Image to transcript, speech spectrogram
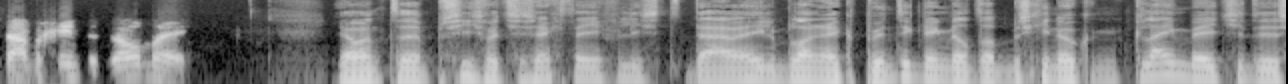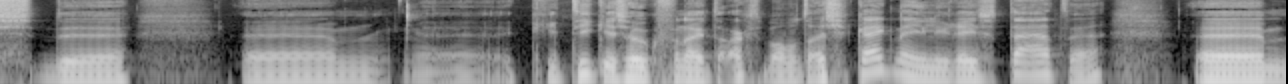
daar begint het wel mee. Ja, want eh, precies wat je zegt, je verliest daar een hele belangrijke punten. Ik denk dat dat misschien ook een klein beetje dus de ehm, eh, kritiek is ook vanuit de achterban. Want als je kijkt naar jullie resultaten, ehm,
